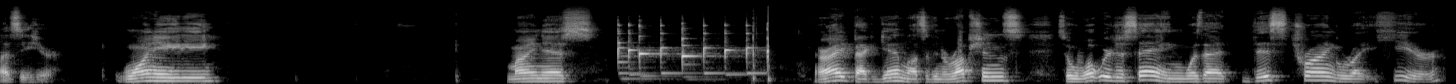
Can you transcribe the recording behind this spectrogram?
Let's see here. 180 minus all right, back again, lots of interruptions. So what we are just saying was that this triangle right here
